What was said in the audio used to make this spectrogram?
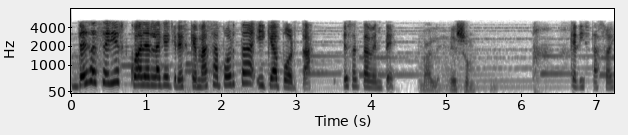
De esas series, ¿cuál es la que crees que más aporta y qué aporta? Exactamente. vale eso Qué lista soy.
